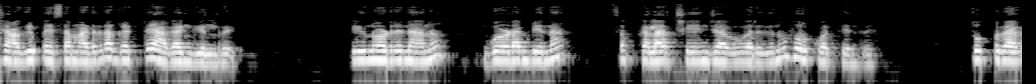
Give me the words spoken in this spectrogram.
ಶಾವಿಗೆ ಪಾಯಸ ಮಾಡಿದ್ರೆ ಗಟ್ಟಿ ಆಗಂಗಿಲ್ಲ ರೀ ಈಗ ನೋಡ್ರಿ ನಾನು ಗೋಡಂಬಿನ ಸ್ವಲ್ಪ ಕಲರ್ ಚೇಂಜ್ ಆಗುವವರೆಗೂ ಹುರ್ಕೋತೀನಿ ರೀ ತುಪ್ಪದಾಗ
